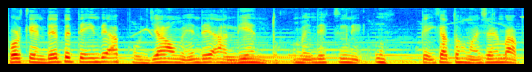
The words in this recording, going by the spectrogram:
porque en depende de apoyar, me de aliento, me de que un peca tomar ese mapa.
